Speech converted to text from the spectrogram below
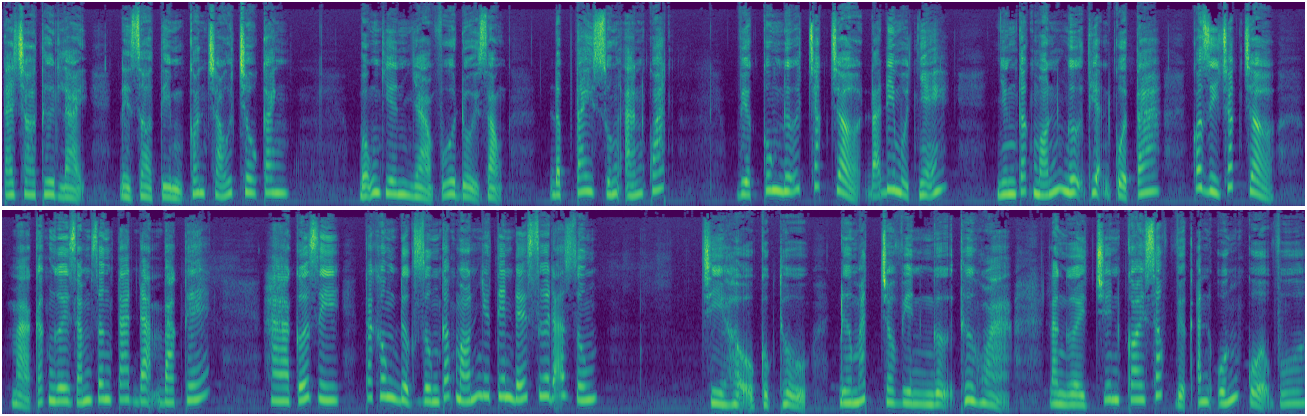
Ta cho thư lại để dò tìm con cháu Châu Canh Bỗng nhiên nhà vua đổi giọng, đập tay xuống án quát. Việc cung nữ chắc trở đã đi một nhẽ, nhưng các món ngự thiện của ta có gì chắc trở mà các ngươi dám dâng ta đạm bạc thế? Hà cớ gì ta không được dùng các món như tiên đế xưa đã dùng? Trì hậu cục thủ đưa mắt cho viên ngự thư hỏa là người chuyên coi sóc việc ăn uống của vua.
